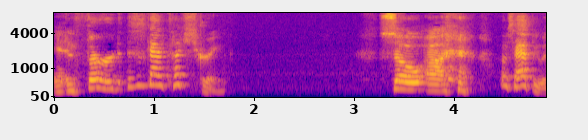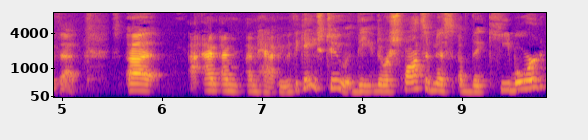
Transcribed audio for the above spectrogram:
And, third, this has got a touchscreen. So uh, I was happy with that. Uh, I'm, I'm, I'm happy with the case too. The the responsiveness of the keyboard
